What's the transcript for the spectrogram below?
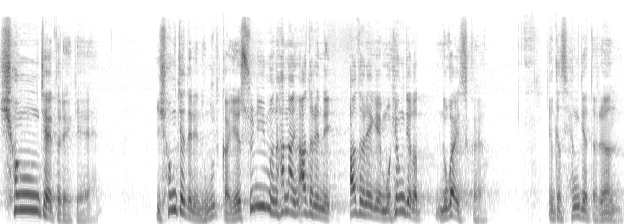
형제들에게 이 형제들이 누굴까? 예수님은 하나님 아들인데 아들에게 뭐 형제가 누가 있을까요? 여기서 형제들은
